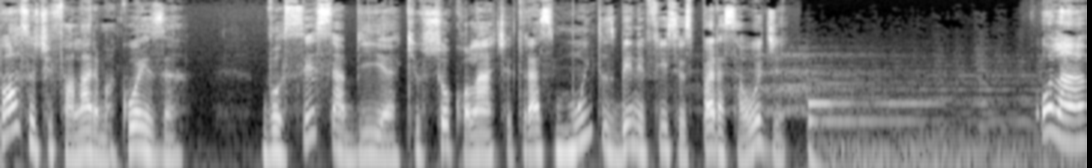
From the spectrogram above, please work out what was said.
Posso te falar uma coisa? Você sabia que o chocolate traz muitos benefícios para a saúde? Olá,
